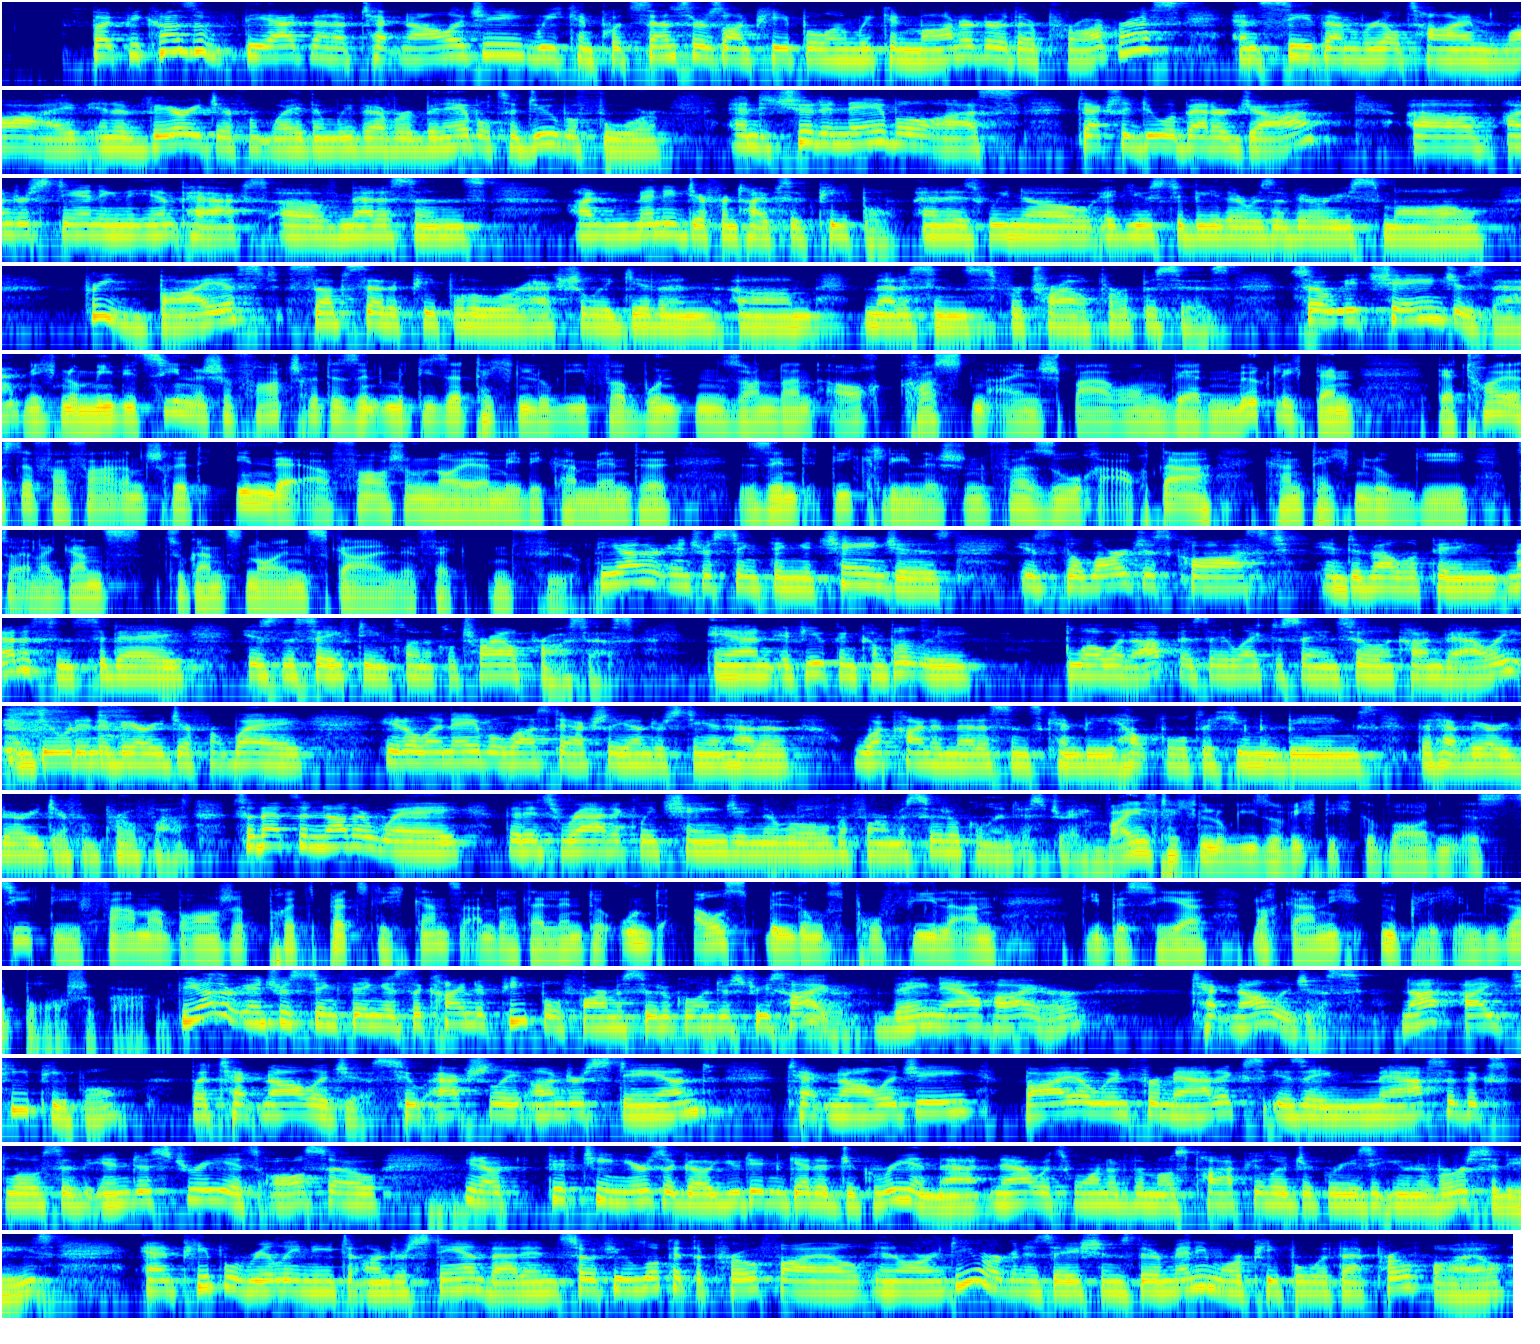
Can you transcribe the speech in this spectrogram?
But because of the advent of technology, we can put sensors on people and we can monitor their progress and see them real time live in a very different way than we've ever been able to do before. And it should enable us to actually do a better job of understanding the impacts of medicines on many different types of people. And as we know, it used to be there was a very small pretty biased subset of people who were actually given um, medicines for trial purposes. So it changes that. Nicht nur medizinische Fortschritte sind mit dieser Technologie verbunden, sondern auch Kosteneinsparungen werden möglich, denn der teuerste Verfahrensschritt in der Erforschung neuer Medikamente sind die klinischen Versuche. Auch da kann Technologie zu einer ganz zu ganz neuen Skaleneffekten führen. The other interesting thing it changes is the largest cost in developing medicines today is the safety and clinical trial process. And if you can completely blow it up, as they like to say in Silicon Valley, and do it in a very different way, it'll enable us to actually understand how to, what kind of medicines can be helpful to human beings that have very, very different profiles. So that's another way that it's radically changing the role of the pharmaceutical industry. Weil Technologie so wichtig geworden ist, zieht die Pharmabranche plötzlich ganz andere Talente und Ausbildungsprofile an, die bisher noch gar nicht üblich in dieser Branche waren. The other interesting thing is the kind of people pharmaceutical industries hire. They now hire technologists, not IT people, but technologists who actually understand technology. Bioinformatics is a massive explosive industry. It's also, you know, 15 years ago, you didn't get a degree in that. Now it's one of the most popular degrees at universities. And people really need to understand that. And so if you look at the profile in R&D organizations, there are many more people with that profile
